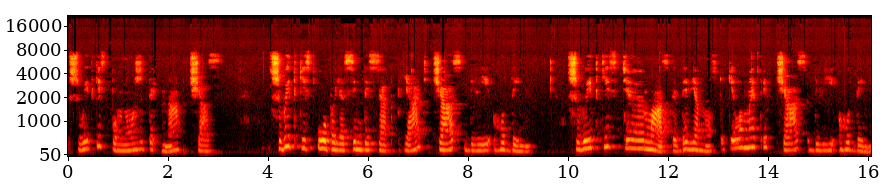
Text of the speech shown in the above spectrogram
швидкість помножити на час. Швидкість опеля 75, час 2 години. Швидкість Мазди 90 км, час 2 години.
